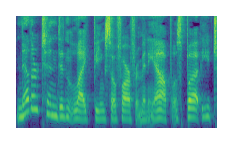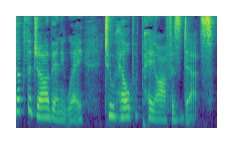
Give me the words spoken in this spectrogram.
Netherton didn't like being so far from Minneapolis, but he took the job anyway to help pay off his debts.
